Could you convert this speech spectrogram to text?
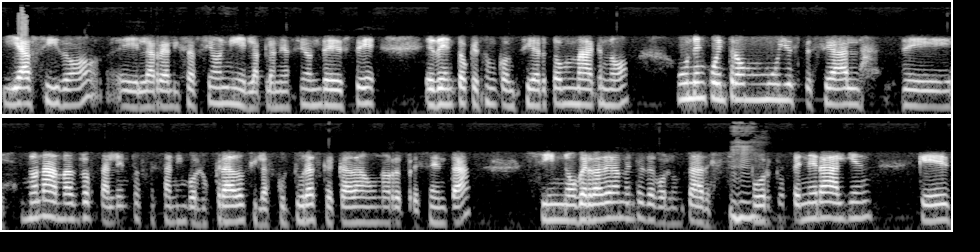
y ha sido eh, la realización y la planeación de este evento, que es un concierto magno, un encuentro muy especial de no nada más los talentos que están involucrados y las culturas que cada uno representa, sino verdaderamente de voluntades, uh -huh. porque tener a alguien que es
